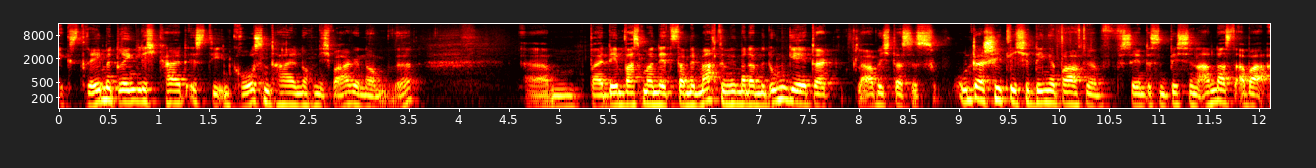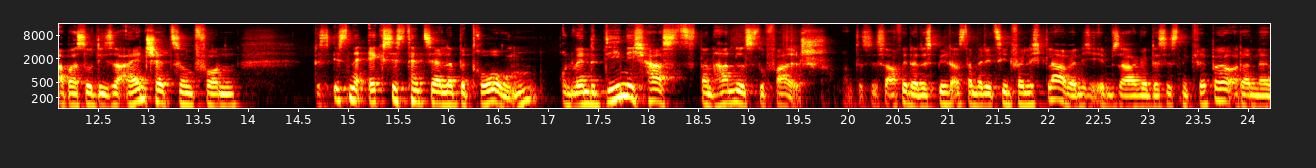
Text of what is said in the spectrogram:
extreme Dringlichkeit ist, die in großen Teilen noch nicht wahrgenommen wird. Ähm, bei dem, was man jetzt damit macht und wie man damit umgeht, da glaube ich, dass es unterschiedliche Dinge braucht. Wir sehen das ein bisschen anders, aber, aber so diese Einschätzung von, das ist eine existenzielle Bedrohung Und wenn du die nicht hast, dann handelst du falsch. Und das ist auch wieder das Bild aus der Medizin völlig klar. Wenn ich eben sage, das ist eine Grippe oder eine,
